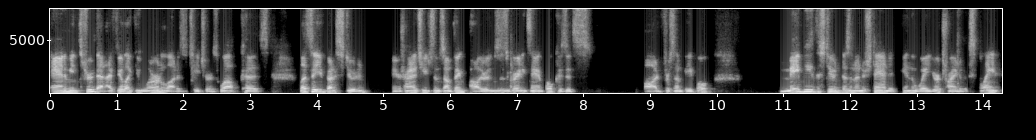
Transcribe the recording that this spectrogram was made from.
and I mean, through that, I feel like you learn a lot as a teacher as well. Because let's say you've got a student you're trying to teach them something. Polyrhythms is a great example because it's odd for some people. Maybe the student doesn't understand it in the way you're trying to explain it.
